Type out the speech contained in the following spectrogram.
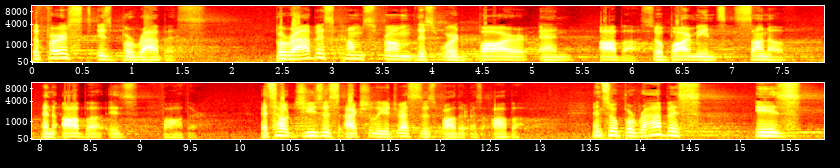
The first is Barabbas. Barabbas comes from this word bar and Abba. So bar means son of, and Abba is father. That's how Jesus actually addresses his father as Abba. And so Barabbas is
